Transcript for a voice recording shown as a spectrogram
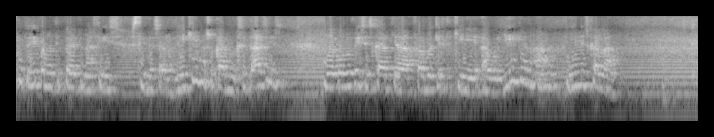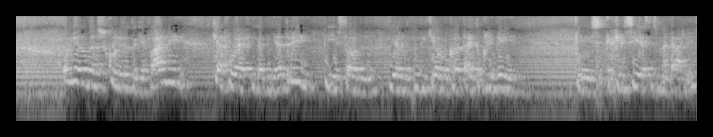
και του είπαν ότι πρέπει να έρθει στη Θεσσαλονίκη να σου κάνουν εξετάσεις, να ακολουθήσεις κάποια φαρμακευτική αγωγή για να γίνεις καλά. Ο γέροντας κούνησε το κεφάλι και αφού έφυγαν οι γιατροί πήγε στον γέροντα του δικαίου που κρατάει το κλειδί της εκκλησίας της Μεγάλης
